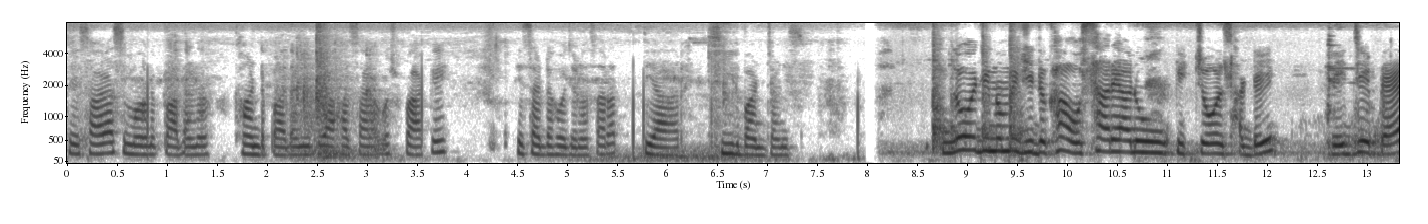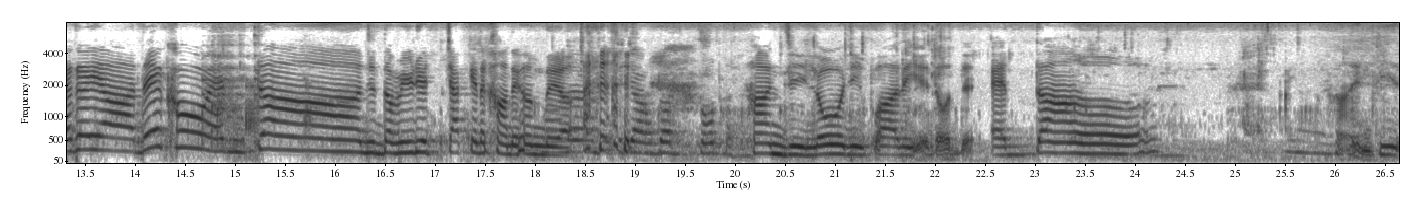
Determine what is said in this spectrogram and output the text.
ਤੇ ਸਾਰਾ ਸਮਾਨ ਪਾ ਦੇਣਾ ਖੰਡ ਪਾ ਦੇਣੀ ਤੇ ਆਹ ਸਾਰਾ ਕੁਝ ਪਾ ਕੇ ਫਿਰ ਸਾਡਾ ਹੋ ਜਾਣਾ ਸਾਰਾ ਤਿਆਰ ਖੀਰ ਬਣ ਜਾਣੀ। ਲੋ ਜੀ ਮੰਮੀ ਜੀ ਦਿਖਾਓ ਸਾਰਿਆਂ ਨੂੰ ਕਿ ਚੌਲ ਸਾਡੇ ਰੇਜੇ ਪੈ ਗਏ ਆ। ਦੇਖੋ ਏਦਾਂ ਜਿੱਦਾਂ ਵੀਡੀਓ ਚੱਕ ਕੇ ਦਿਖਾਉਂਦੇ ਹੁੰਦੇ ਆ। ਹਾਂਜੀ ਲੋ ਜੀ, ਪਾ ਦਈਏ ਦੁੱਧ। ਐਦਾਂ ਹਾਂਜੀ,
